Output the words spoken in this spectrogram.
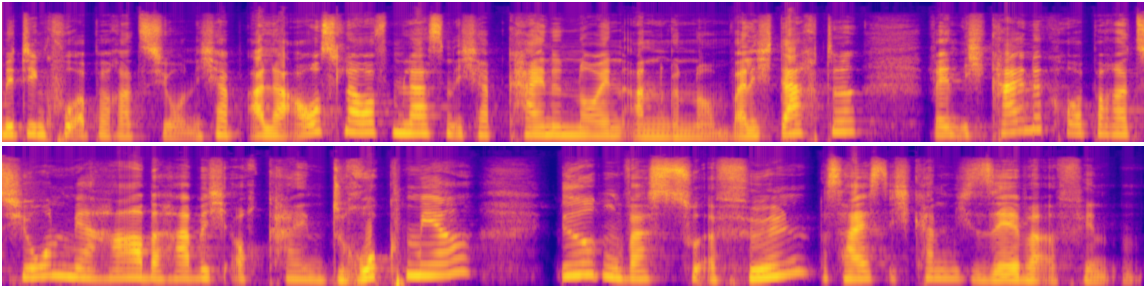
mit den Kooperationen. Ich habe alle auslaufen lassen, ich habe keine neuen angenommen, weil ich dachte, wenn ich keine Kooperation mehr habe, habe ich auch keinen Druck mehr, irgendwas zu erfüllen. Das heißt, ich kann mich selber erfinden.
